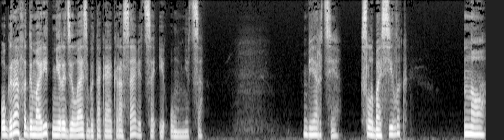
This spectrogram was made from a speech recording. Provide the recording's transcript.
у графа Демарит не родилась бы такая красавица и умница. «Берти, слабосилок. Но...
